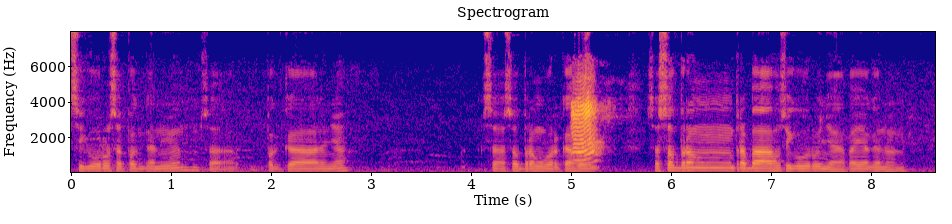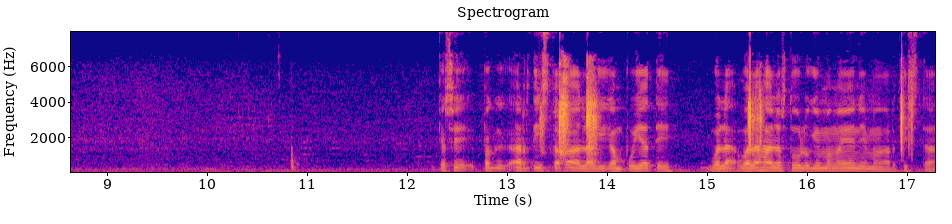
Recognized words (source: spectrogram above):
Siguro sa pag ano yun, sa pagka ano niya, sa sobrang workaholic, sa sobrang trabaho siguro niya, kaya ganun. Kasi pag artista ka, lagi kang puyat eh. Wala wala halos tulog yung mga yan, yung mga artista.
